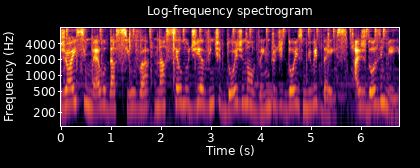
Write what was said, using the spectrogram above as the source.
Joyce Melo da Silva nasceu no dia 22 de novembro de 2010, às 12h30.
